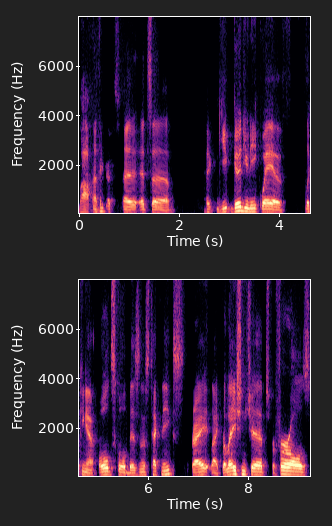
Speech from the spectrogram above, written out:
wow, I think that's a, it's a, a good unique way of looking at old school business techniques, right? Like relationships, referrals,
